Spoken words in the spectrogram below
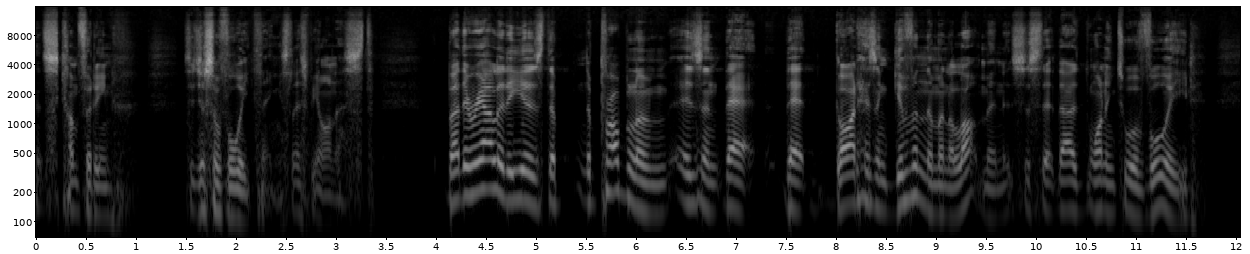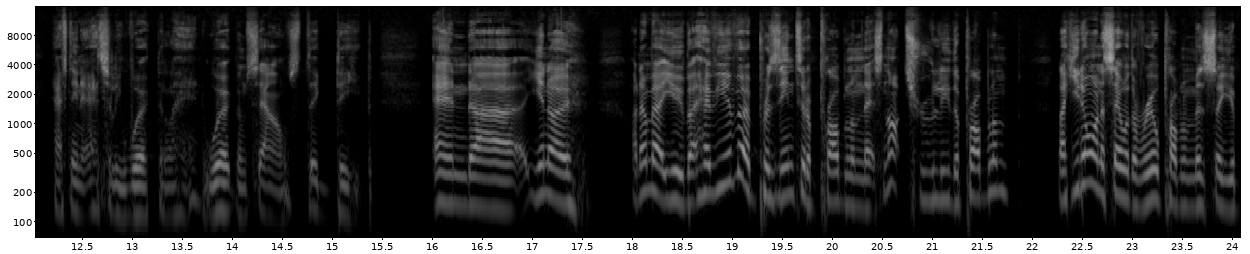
It's comforting to just avoid things, let's be honest. But the reality is the, the problem isn't that, that God hasn't given them an allotment, it's just that they're wanting to avoid having to actually work the land, work themselves, dig deep. And, uh, you know, I don't know about you, but have you ever presented a problem that's not truly the problem? Like, you don't want to say what the real problem is, so you,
